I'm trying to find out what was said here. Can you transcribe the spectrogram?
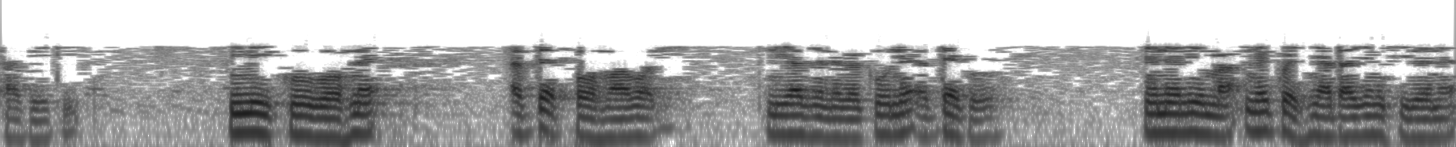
ထာပေတိမိမိကိုယ်ပေါ်နဲ့အသက်ပေါ်မှာပေါ့ဒီနည်းအားဖြင့်လည်းကိုယ်နဲ့အသက်ကိုနည်းနည်းလေးမှငဲ့ကွက်ညှာတာခြင်းမရှိဘဲနဲ့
